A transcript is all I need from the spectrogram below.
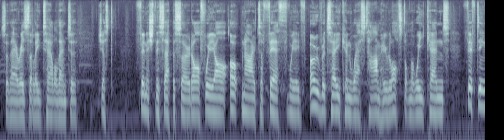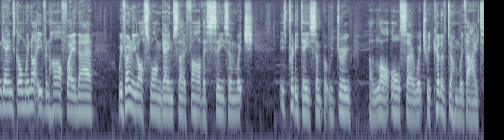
So there is the league table then to just finish this episode off. We are up now to fifth. We've overtaken West Ham who lost on the weekend. 15 games gone, we're not even halfway there. We've only lost one game so far this season, which is pretty decent, but we drew a lot also, which we could have done without.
